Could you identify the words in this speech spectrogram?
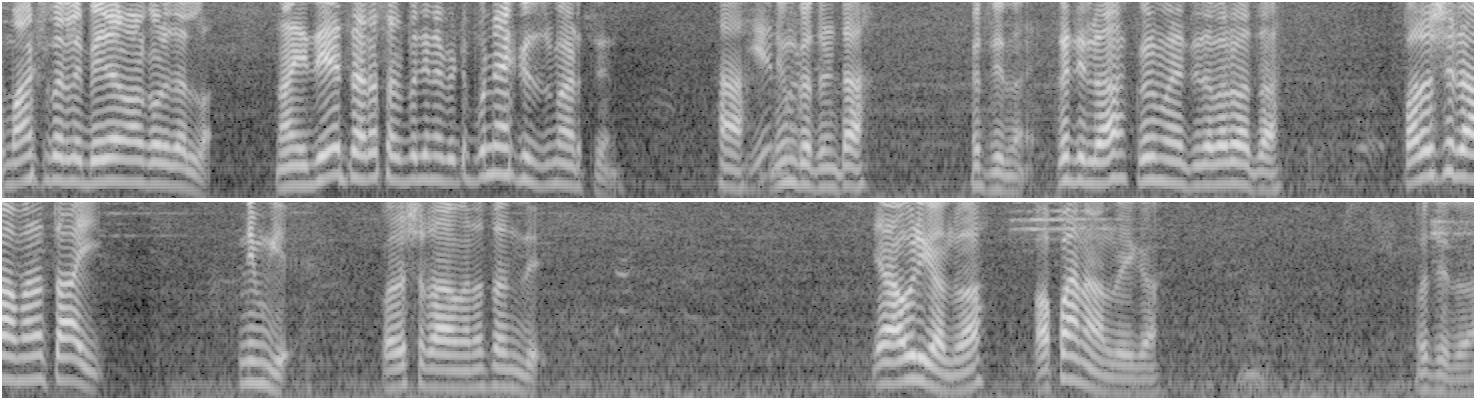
ಮಾರ್ಕ್ಸ್ ಬರಲಿ ಬೇಜಾರು ಮಾಡ್ಕೊಳ್ಳೋದಲ್ಲ. ನಾನು ಇದೇ ಥರ ಸ್ವಲ್ಪ ದಿನ ಬಿಟ್ಟು ಪುನಃ ಯೂಸ್ ಮಾಡ್ತೇನೆ. ಹಾಂ. ನಿಮ್ಗೆ ಗೊತ್ತುಂಟಾ? ಗೊತ್ತಿಲ್ಲ. ಗೊತ್ತಿಲ್ವಾ? ಕುರುಮನೆತ್ತಿದ ಪರ್ವತ. ಪರಶುರಾಮನ ತಾಯಿ. ನಿಮಗೆ. ಪರಶುರಾಮನ ತಂದೆ. ಯಾ ಅವರಿಗಲ್ವಾ ಅಪಾನ ಅಲ್ವಾ ಈಗ? ಗೊತ್ತಿಲ್ಲ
